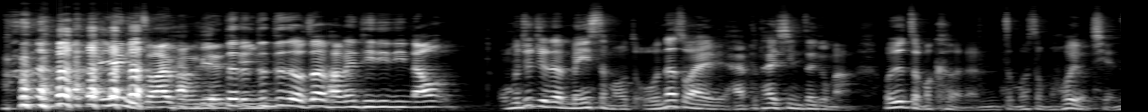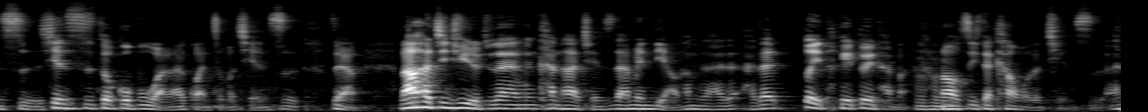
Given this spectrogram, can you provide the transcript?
因为你坐在旁边，对对对对对，我坐在旁边听听听，然后我们就觉得没什么。我那时候还还不太信这个嘛，我就怎么可能，怎么怎么会有前世，现世都过不完，还管什么前世这样。然后他进去了，就在那边看他的前世，在那边聊，他们还在还在对可以对谈嘛。然后我自己在看我的前世，还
